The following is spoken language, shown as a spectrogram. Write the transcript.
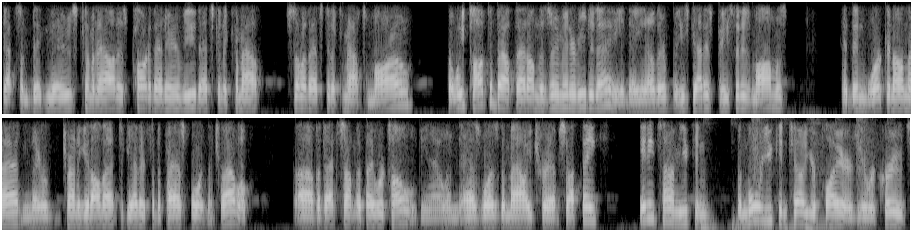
Got some big news coming out as part of that interview. That's going to come out. Some of that's going to come out tomorrow. But we talked about that on the Zoom interview today. They, you know, he's got his. He said his mom was had been working on that, and they were trying to get all that together for the passport and the travel. Uh, but that's something that they were told, you know, and as was the Maui trip. So I think anytime you can, the more you can tell your players, your recruits,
